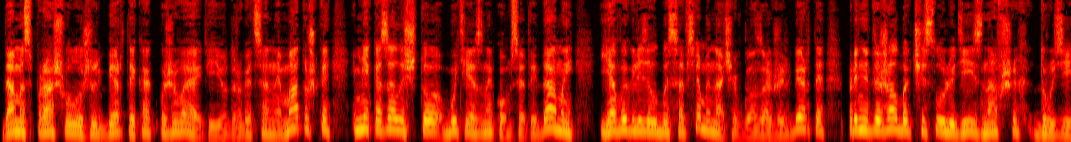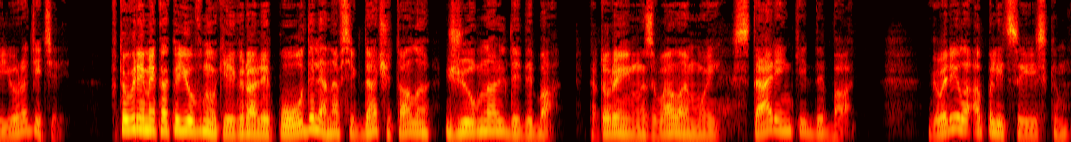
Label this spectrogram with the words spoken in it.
Дама спрашивала у Жильберты, как поживает ее драгоценная матушка, матушка, и мне казалось, что, будь я знаком с этой дамой, я выглядел бы совсем иначе в глазах Жильберты, принадлежал бы к числу людей, знавших друзей ее родителей. В то время как ее внуки играли поодаль, она всегда читала «Журналь де деба». который называла мой старенький дебат. Говорила о полицейском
